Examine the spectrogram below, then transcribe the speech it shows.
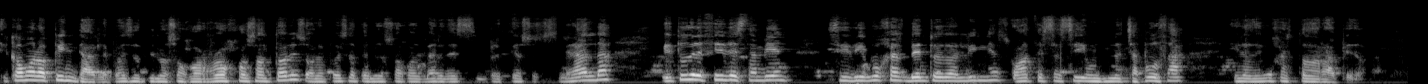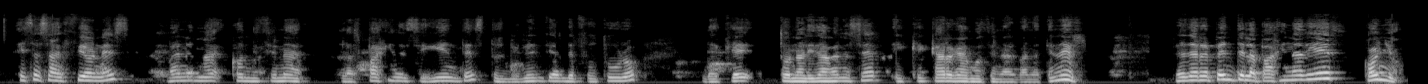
¿Y cómo lo pintas? Le puedes hacer los ojos rojos saltones o le puedes hacer los ojos verdes preciosos esmeralda. Y tú decides también si dibujas dentro de las líneas o haces así una chapuza y lo dibujas todo rápido. Esas acciones van a condicionar las páginas siguientes, tus vivencias de futuro, de qué tonalidad van a ser y qué carga emocional van a tener. Pero de repente la página 10, coño,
